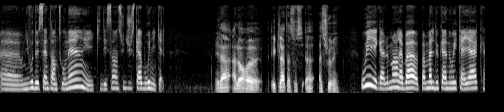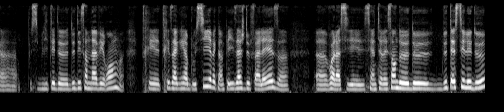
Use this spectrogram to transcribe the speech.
euh, au niveau de Saint-Antonin et qui descend ensuite jusqu'à Bruniquel. Et là, alors, euh, éclate assurée Oui, également là-bas, pas mal de canoës kayak, euh, possibilité de, de descendre l'Aveyron, très, très agréable aussi, avec un paysage de falaises. voilà, c'est intéressant de, de, de, tester les deux.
